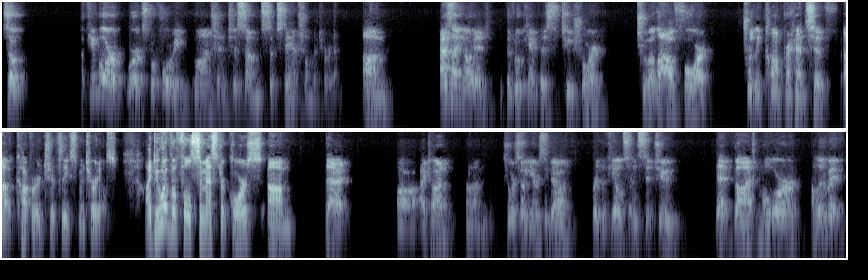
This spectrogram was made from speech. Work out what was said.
so a few more words before we launch into some substantial material. Um, as I noted, the boot camp is too short to allow for truly comprehensive uh, coverage of these materials. I do have a full semester course um, that uh, I taught um, two or so years ago for the Fields Institute that got more, a little bit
